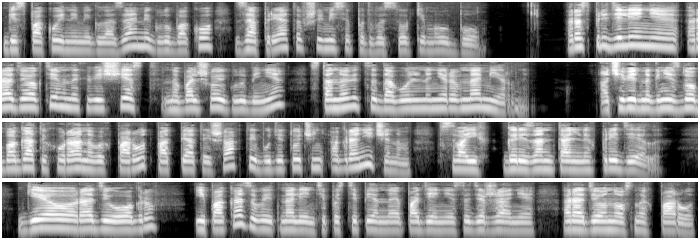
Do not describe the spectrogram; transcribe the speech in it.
беспокойными глазами, глубоко запрятавшимися под высоким лбом. Распределение радиоактивных веществ на большой глубине становится довольно неравномерным. Очевидно, гнездо богатых урановых пород под пятой шахтой будет очень ограниченным в своих горизонтальных пределах. Георадиограф и показывает на ленте постепенное падение содержания радионосных пород,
